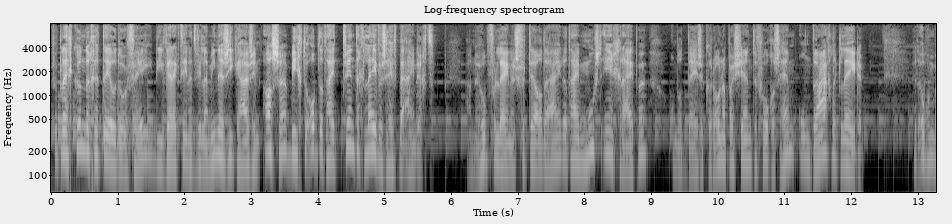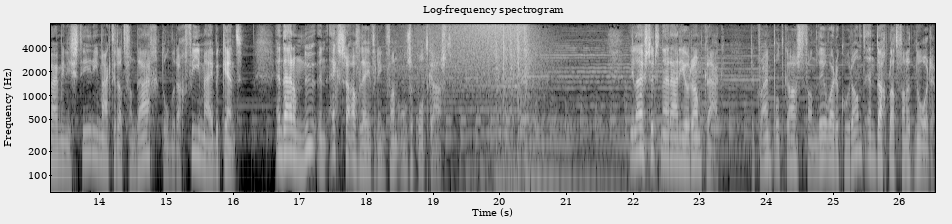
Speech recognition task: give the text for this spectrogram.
Verpleegkundige Theodor V., die werkte in het Wilhelmina ziekenhuis in Assen, biechtte op dat hij 20 levens heeft beëindigd. Aan hulpverleners vertelde hij dat hij moest ingrijpen omdat deze coronapatiënten volgens hem ondraaglijk leden. Het Openbaar Ministerie maakte dat vandaag, donderdag 4 mei, bekend. En daarom nu een extra aflevering van onze podcast. Je luistert naar Radio Ramkraak, de crime-podcast van Leeuwarden Courant en Dagblad van het Noorden.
